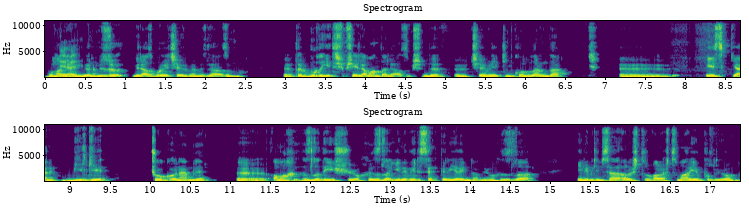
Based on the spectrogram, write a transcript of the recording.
buna evet. yani yönümüzü biraz buraya çevirmemiz lazım. E, tabii burada yetişmiş eleman da lazım. Şimdi e, çevre iklim konularında e, eski yani bilgi çok önemli ee, ama hızla değişiyor. Hızla yeni veri setleri yayınlanıyor. Hızla yeni bilimsel araştırma, araştırmalar yapılıyor.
